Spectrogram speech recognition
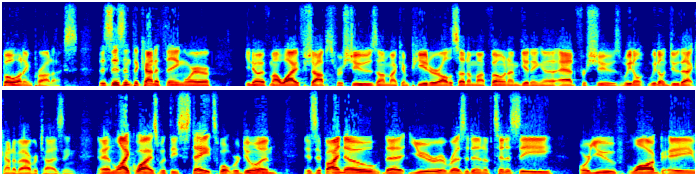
bow hunting products. This isn't the kind of thing where you know, if my wife shops for shoes on my computer, all of a sudden on my phone I'm getting an ad for shoes. We don't we don't do that kind of advertising. And likewise with these states, what we're doing is if I know that you're a resident of Tennessee or you've logged a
